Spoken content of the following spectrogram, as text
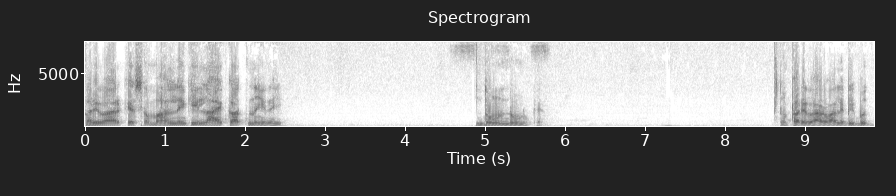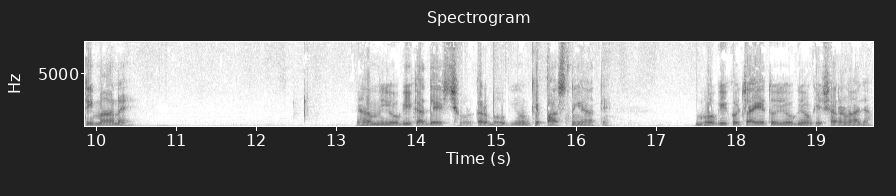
परिवार के संभालने की लायकात नहीं रही। ढूंढ ढूंढ के। तो परिवार वाले भी बुद्धिमान है। हम योगी का देश छोड़कर भोगियों के पास नहीं आते। भोगी को चाहिए तो योगियों की शरण आ जा।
